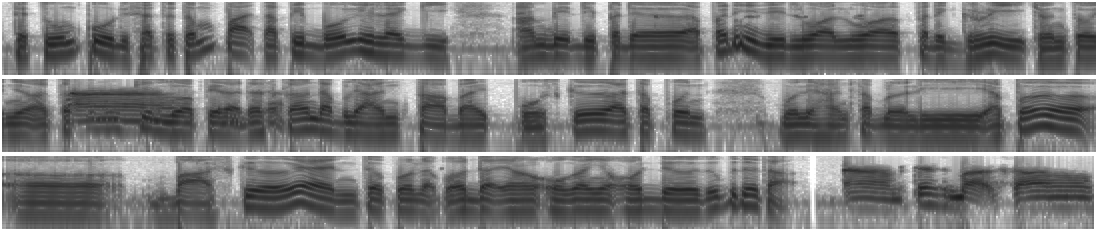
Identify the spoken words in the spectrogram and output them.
tertumpu di satu tempat tapi boleh lagi ambil daripada apa ni di luar-luar pada gerik contohnya ataupun ah, mungkin luar Perak dah sekarang dah boleh hantar by post ke ataupun boleh hantar melalui apa uh, bas ke kan untuk produk-produk yang orang yang order tu betul tak? Ah betul sebab sekarang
